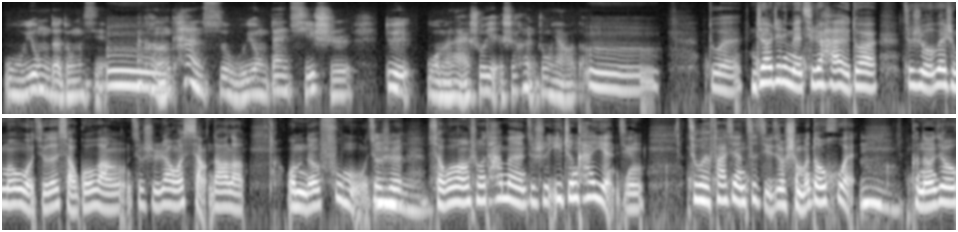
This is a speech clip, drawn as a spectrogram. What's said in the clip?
无用的东西，嗯，它可能看似无用，但其实对我们来说也是很重要的。嗯，对，你知道这里面其实还有一段，就是为什么我觉得小国王就是让我想到了我们的父母，就是小国王说他们就是一睁开眼睛，就会发现自己就什么都会，嗯，可能就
